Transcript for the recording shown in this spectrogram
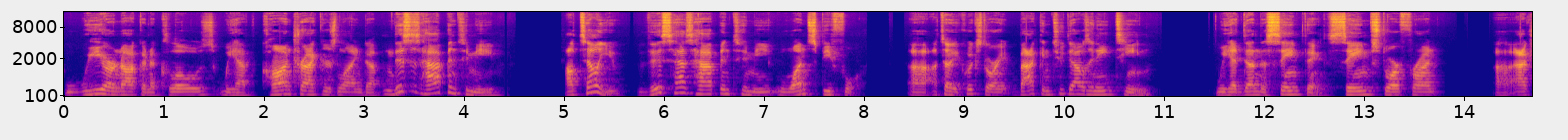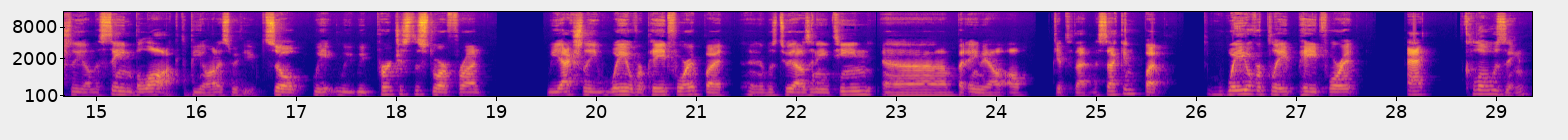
We are not going to close. We have contractors lined up. And this has happened to me. I'll tell you, this has happened to me once before. Uh, I'll tell you a quick story. Back in 2018, we had done the same thing, same storefront, uh, actually on the same block, to be honest with you. So we, we, we purchased the storefront we actually way overpaid for it, but it was 2018. Uh, but anyway, I'll, I'll, get to that in a second. But way overpaid paid for it at closing.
